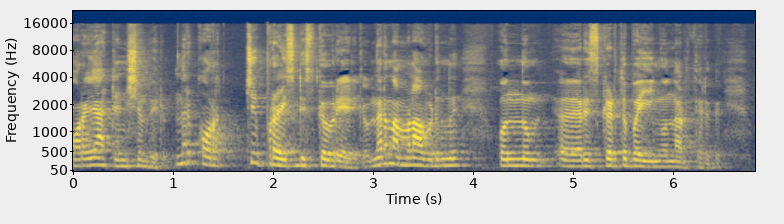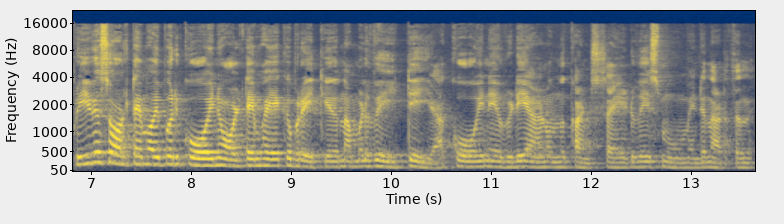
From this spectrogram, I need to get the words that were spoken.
കുറേ അറ്റൻഷൻ വരും. അന്നേരം കുറച്ച് പ്രൈസ് ഡിസ്കവറി ആയിരിക്കും. അന്നേരം നമ്മൾ അവിടുന്ന് ഒന്നും റിസ്ക് എടുത്ത് ബൈയിങ് ഒന്നും നടത്തരുത്. പ്രീവിയസ് ഓൾ ടൈം ഇപ്പോൾ ഒരു കോയിൻ ഓൾ ടൈം ഹൈ ഒക്കെ ബ്രേക്ക് ചെയ്ത് നമ്മൾ വെയിറ്റ് ചെയ്യുക. ആ കോയിൻ എവിടെയാണ് ഒന്ന് കൺ സൈഡ് വേസ് മൂവ്മെന്റ് നടത്തുന്നത്.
